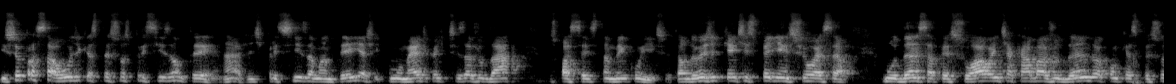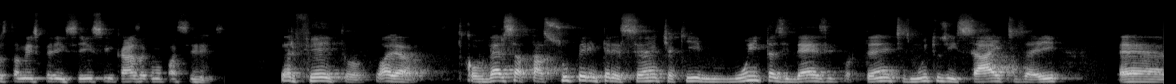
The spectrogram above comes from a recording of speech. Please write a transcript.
isso é para a saúde que as pessoas precisam ter. Né? A gente precisa manter e, como médico, a gente precisa ajudar os pacientes também com isso. Então, do mesmo jeito que a gente experienciou essa mudança pessoal, a gente acaba ajudando a com que as pessoas também experienciem isso em casa como pacientes. Perfeito. Olha, conversa está super interessante aqui, muitas ideias importantes, muitos insights aí. É,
